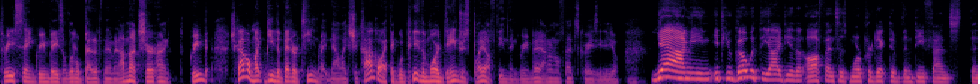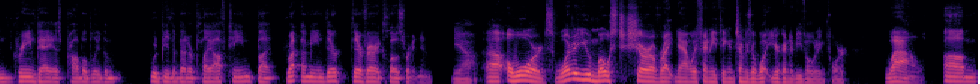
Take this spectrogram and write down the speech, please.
three saying Green Bay's a little better than them, and I'm not sure. I, Green Bay, Chicago might be the better team right now. Like Chicago, I think would be the more dangerous playoff team than Green Bay. I don't know if that's crazy to you. Yeah, I mean, if you go with the idea that offense is more predictive than defense, then Green Bay is probably the would be the better playoff team. But I mean, they're they're very close right now. Yeah. Uh, awards. What are you most sure of right now, if anything, in terms of what you're going to be voting for? Wow. Um,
